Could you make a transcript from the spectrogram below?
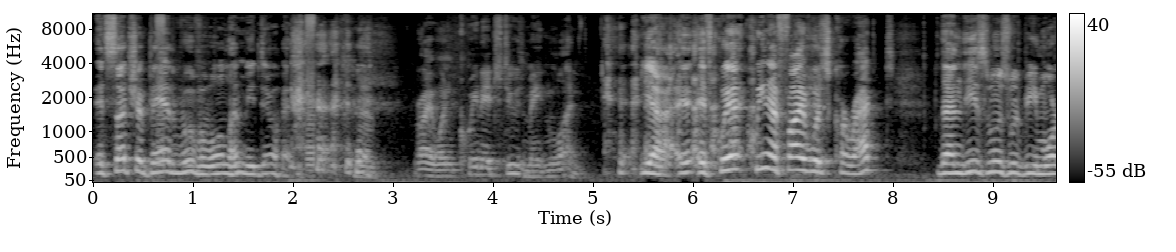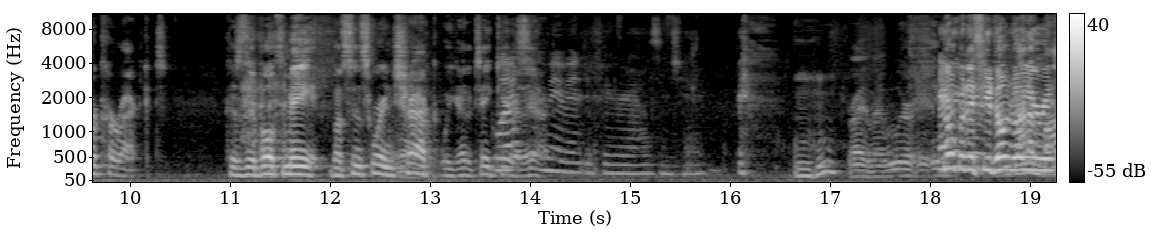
it's such a bad move. It won't let me do it. Right when Queen H2 is mate in one. Yeah, if Queen, Queen F5 was correct, then these moves would be more correct because they're both mate. But since we're in check, we got to take Well, care I of should that. have meant to figure out. I was in check. Mm-hmm. Right, but we were. No, but if you don't know you're in,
